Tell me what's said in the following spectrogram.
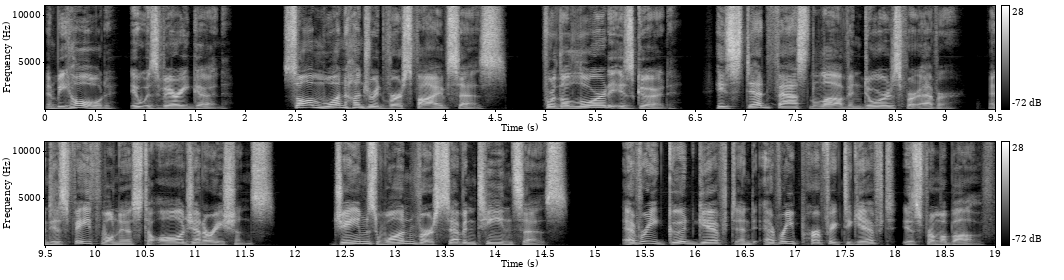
and behold, it was very good. Psalm 100 verse 5 says, For the Lord is good, his steadfast love endures forever, and his faithfulness to all generations. James 1 verse 17 says, Every good gift and every perfect gift is from above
